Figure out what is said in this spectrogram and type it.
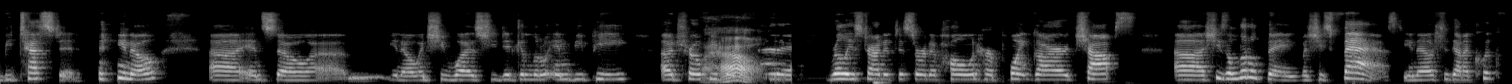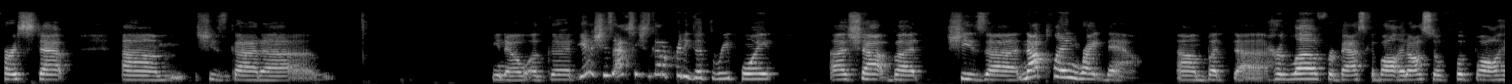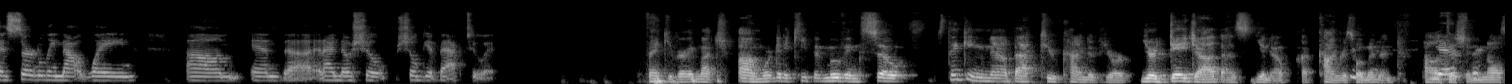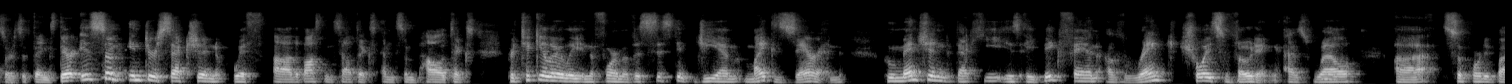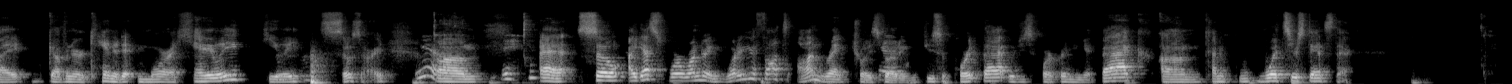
be tested, you know. Uh, and so, um, you know, and she was, she did get a little MVP uh, trophy. Wow. Really started to sort of hone her point guard chops. Uh, she's a little thing, but she's fast. You know, she's got a quick first step. Um, she's got a, you know, a good, yeah, she's actually, she's got a pretty good three point uh, shot, but she's uh, not playing right now. Um, but uh, her love for basketball and also football has certainly not waned. Um, and, uh, and I know she'll, she'll get back to it. Thank you very much. Um, we're going to keep it moving. So, thinking now back to kind of your your day job as you know a congresswoman and politician yes. and all sorts of things. There is some intersection with uh, the Boston Celtics and some politics, particularly in the form of assistant GM Mike Zarren, who mentioned that he is a big fan of ranked choice voting as well uh, supported by Governor candidate Maura. Healey, mm-hmm. so sorry. Yeah. Um, uh, so I guess we're wondering, what are your thoughts on ranked choice yeah. voting? Would you support that? Would you support bringing it back? Um, kind of, what's your stance there?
